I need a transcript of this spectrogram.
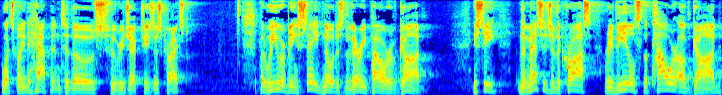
what's going to happen to those who reject Jesus Christ. But we who are being saved know it is the very power of God. You see, the message of the cross reveals the power of God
